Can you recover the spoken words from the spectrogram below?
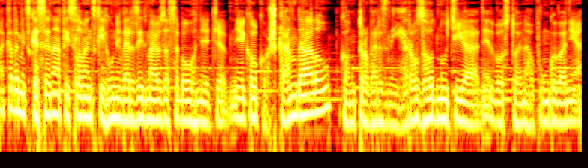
Akademické senáty slovenských univerzít majú za sebou hneď niekoľko škandálov, kontroverzných rozhodnutí a nedôstojného fungovania.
